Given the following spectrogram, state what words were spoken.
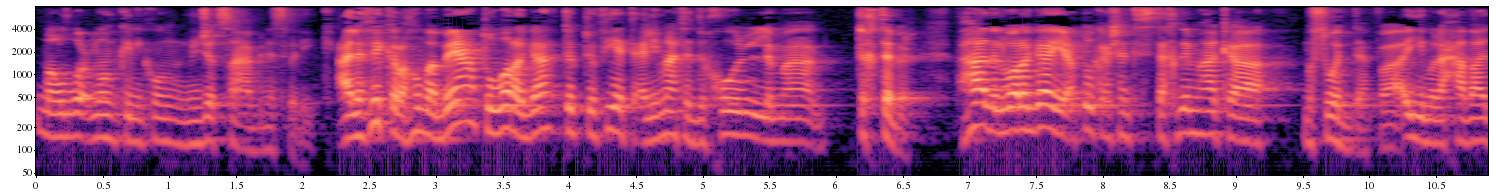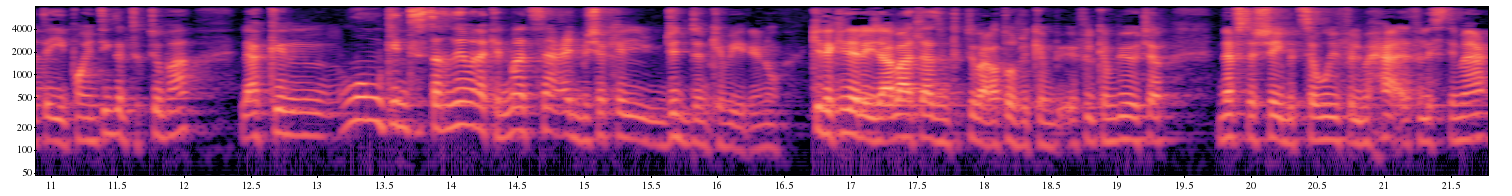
موضوع ممكن يكون من جد صعب بالنسبة لك على فكرة هم بيعطوا ورقة تكتب فيها تعليمات الدخول لما تختبر. فهذه الورقة يعطوك عشان تستخدمها كمسودة. فأي ملاحظات أي point تقدر تكتبها لكن ممكن تستخدمها لكن ما تساعد بشكل جدا كبير يعني كذا كذا الإجابات لازم تكتبها على طول في الكمبيوتر. نفس الشيء بتسويه في المحا في الاستماع.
